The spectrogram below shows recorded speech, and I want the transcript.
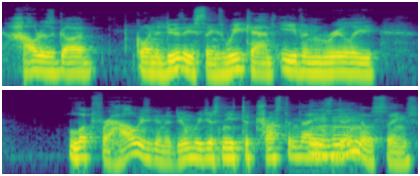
how does God going to do these things? We can't even really look for how he's going to do them. We just need to trust him that he's doing those things.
